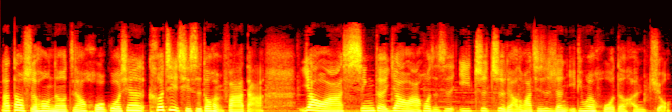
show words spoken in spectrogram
那到时候呢，只要活过，现在科技其实都很发达，药啊，新的药啊，或者是医治治疗的话，其实人一定会活得很久。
